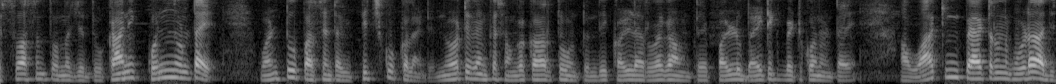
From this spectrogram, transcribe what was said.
విశ్వాసంతో ఉన్న జంతువు. కానీ కొన్ని ఉంటాయి వన్ టూ పర్సెంట్ అవి పిచ్చి కుక్కలండి. నోటి వెంక సొంగకారుతూ ఉంటుంది కళ్ళు ఎర్రగా ఉంటాయి పళ్ళు బయటికి పెట్టుకొని ఉంటాయి. ఆ వాకింగ్ ప్యాటర్న్ కూడా అది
